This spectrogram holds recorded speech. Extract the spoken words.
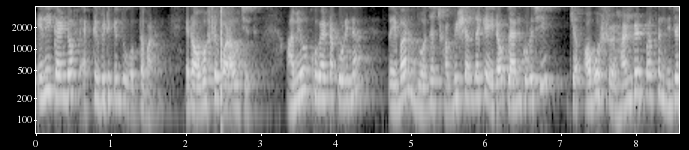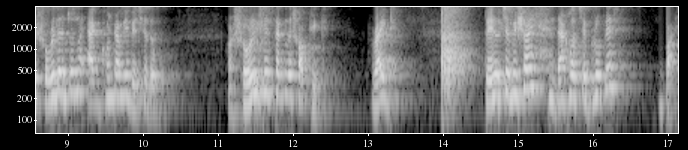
এনি কাইন্ড অফ অ্যাক্টিভিটি কিন্তু করতে পারেন। এটা অবশ্যই করা উচিত। আমিও খুব একটা করি না। তো এবার দু হাজার ছাব্বিশ সাল থেকে এটাও প্ল্যান করেছি যে অবশ্যই হান্ড্রেড পার্সেন্ট নিজের শরীরের জন্য এক ঘণ্টা আমি বেছে দেবো। কারণ শরীর ঠিক থাকলে সব ঠিক রাইট তো এই হচ্ছে বিষয়। দেখা হচ্ছে গ্রুপে বাই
